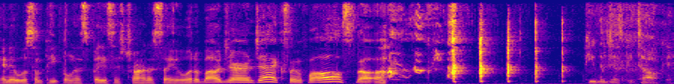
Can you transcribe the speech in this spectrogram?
And there was some people in spaces trying to say, "What about Jaren Jackson for All Star?" people just be talking.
